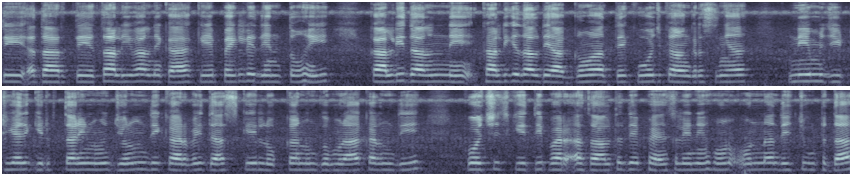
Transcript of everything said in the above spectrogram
ਦੇ ਆਧਾਰ ਤੇ। ਧਾਲੀਵਾਲ ਨੇ ਕਿਹਾ ਕਿ ਪਹਿਲੇ ਦਿਨ ਤੋਂ ਹੀ ਅਕਾਲੀ ਦਲ ਨੇ, ਅਕਾਲੀ ਦਲ ਦੇ ਆਗੂਆਂ ਅਤੇ ਕੁਝ ਕਾਂਗਰਸੀਆਂ ਨੇ ਮਜੀਠੀਆ ਦੀ ਗ੍ਰਿਫਤਾਰੀ ਨੂੰ ਜ਼ੁਲਮ ਦੀ ਕਾਰਵਾਈ ਦੱਸ ਕੇ ਲੋਕਾਂ ਨੂੰ ਗੁੰਮਰਾਹ ਕਰਨ ਦੀ ਕੋਸ਼ਿਸ਼ ਕੀਤੀ, ਪਰ ਅਦਾਲਤ ਦੇ ਫੈਸਲੇ ਨੇ ਹੁਣ ਉਹਨਾਂ ਦੇ ਝੂਠ ਦਾ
